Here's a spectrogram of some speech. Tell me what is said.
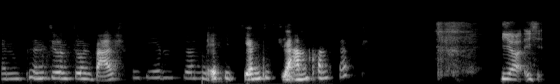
Ähm, können Sie uns so ein Beispiel geben für ein effizientes Lernkonzept? Ja, ich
